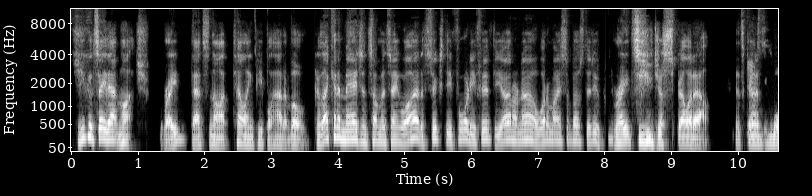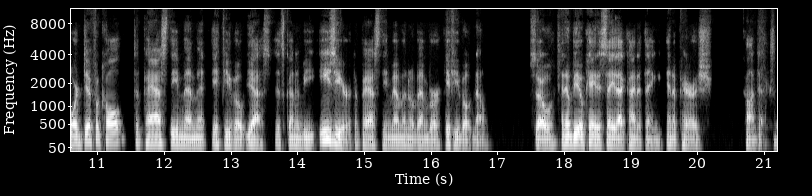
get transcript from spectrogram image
So you could say that much, right? That's not telling people how to vote. Because I can imagine someone saying, well, I had a 60, 40, 50. I don't know. What am I supposed to do? Right. So you just spell it out. It's going yes. to be more difficult to pass the amendment if you vote yes. It's going to be easier to pass the amendment in November if you vote no. So, and it'll be okay to say that kind of thing in a parish context.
